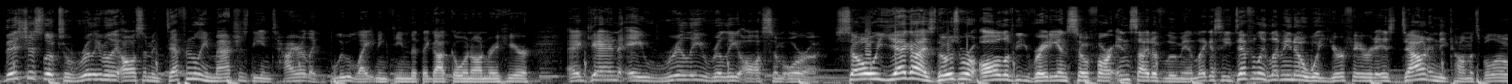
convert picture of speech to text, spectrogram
this just looks really, really awesome and definitely matches the entire, like, blue lightning theme that they got going on right here. Again, a really, really awesome aura. So, yeah, guys, those were all of the Radiants so far inside of Loomian Legacy. Definitely let me know what your favorite is down in the comments below.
